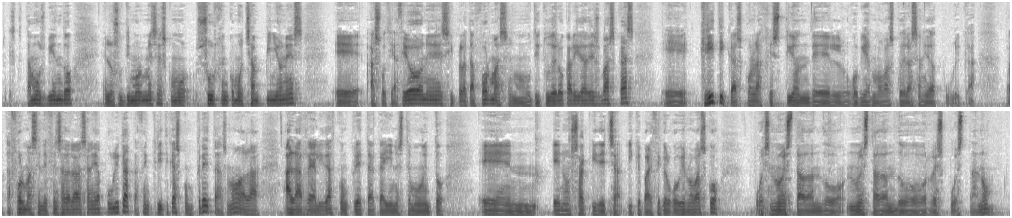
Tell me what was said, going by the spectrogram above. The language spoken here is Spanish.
Estamos viendo en los últimos meses cómo surgen como champiñones eh, asociaciones y plataformas en multitud de localidades vascas eh, críticas con la gestión del Gobierno vasco de la sanidad pública. Plataformas en defensa de la sanidad pública que hacen críticas concretas a, la, a, la, realidad concreta que hay en este momento en, en Osakidecha y que parece que el Gobierno vasco pues no está dando, no está dando respuesta. ¿no?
